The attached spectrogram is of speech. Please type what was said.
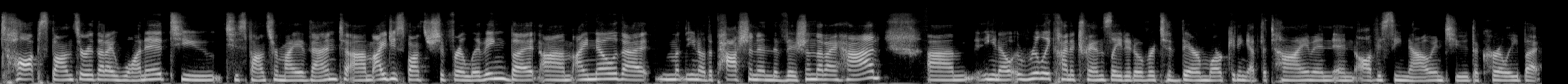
top sponsor that I wanted to to sponsor my event. Um, I do sponsorship for a living, but um, I know that you know the passion and the vision that I had, um, you know, it really kind of translated over to their marketing at the time, and and obviously now into the curly. But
